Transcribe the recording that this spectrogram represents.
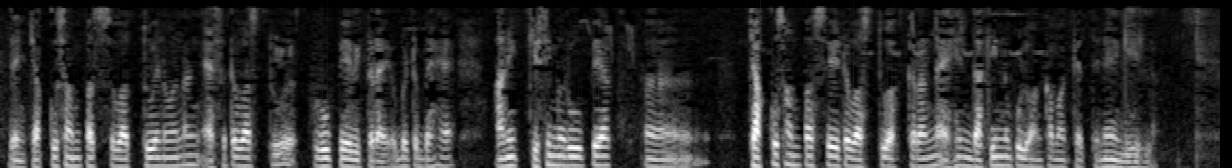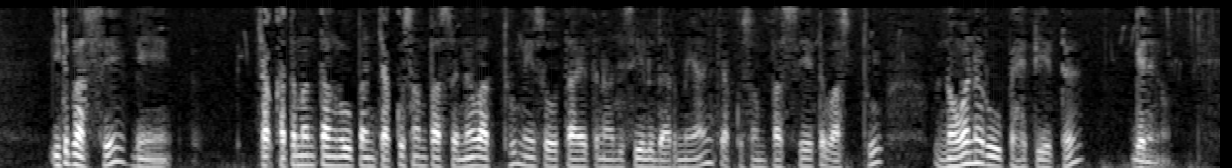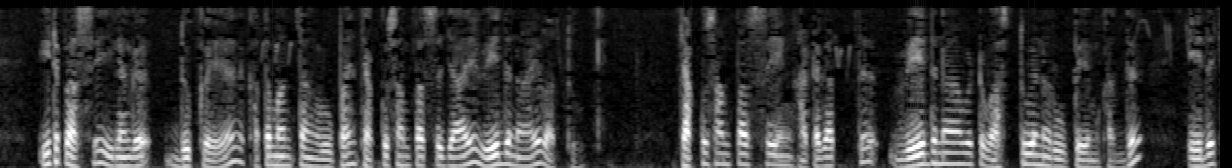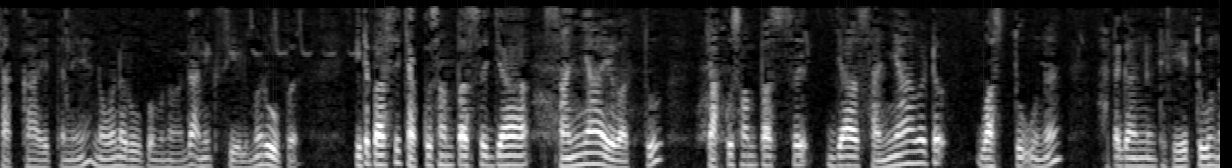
දැන් චක්කු සම්පස්ස වස්තු වෙනවා නම් ඇසට වස්තුව රූපේ විතරයි. ඔබට බෑ අනික් කිසිම රූපයක් චක්කු සම්පස්සේට වස්තුවක් කරන්න ඇහෙන් දකින්න පුළුවන් කමක් නැත්තේ නෑ ගිහිල්ලා. ඊට පස්සේ මේ කතමන්තං රූපං චක්කු සම්පස්ස නවත්තු මේ සෝතායතන ආදී සියලු ධර්මයන් චක්කු සම්පස්සේට වස්තු නොවන රූප හැටියට ගෙනෙනවා. ඊට පස්සේ ඊළඟ දුකය කතමන්තං රූපං චක්කු සම්පස්සජාය වේදනාය වත්තු. චක්කු සම්පස්සයෙන් හටගත්ත වේදනාවට වස්තු වෙන රූපය මොකද්ද? ඒද චක්කායතනය නොවන රූප මොනවද? අනික් සියලුම රූප. ඊට පස්සේ චක්කු සම්පස්සජා සංඥාය වත්තු චක්කු සම්පස්සජා සංඥාවට වස්තු උන හටගන්නට හේතු උන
